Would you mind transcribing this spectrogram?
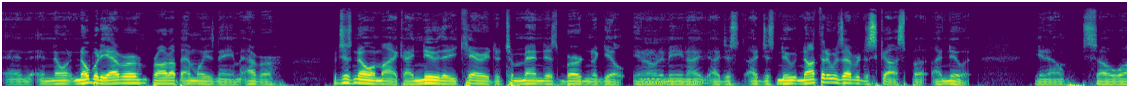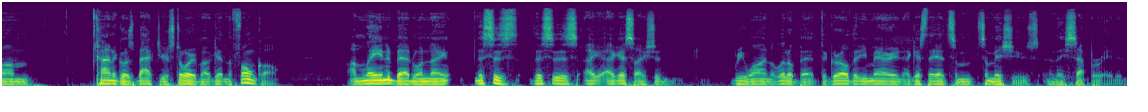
and and no, nobody ever brought up Emily's name ever. But just knowing Mike, I knew that he carried a tremendous burden of guilt. You know what I mean? I, I just I just knew not that it was ever discussed, but I knew it. You know, so um, kind of goes back to your story about getting the phone call. I'm laying in bed one night. This is this is I, I guess I should rewind a little bit. The girl that he married, I guess they had some some issues and they separated.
